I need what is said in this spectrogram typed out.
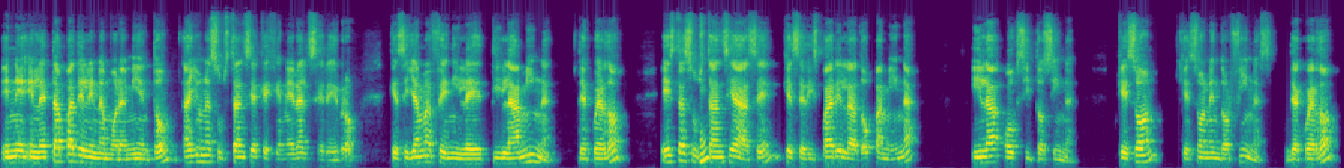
en, en, la etapa del enamoramiento hay una sustancia que genera el cerebro que se llama feniletilamina, ¿de acuerdo? Esta sustancia hace que se dispare la dopamina y la oxitocina que son, que son endorfinas, ¿de acuerdo?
